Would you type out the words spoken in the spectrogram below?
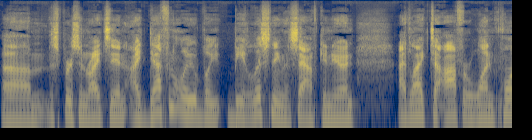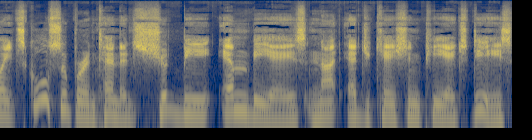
Um, this person writes in, I definitely will be listening this afternoon. I'd like to offer one point. School superintendents should be MBAs, not education PhDs.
